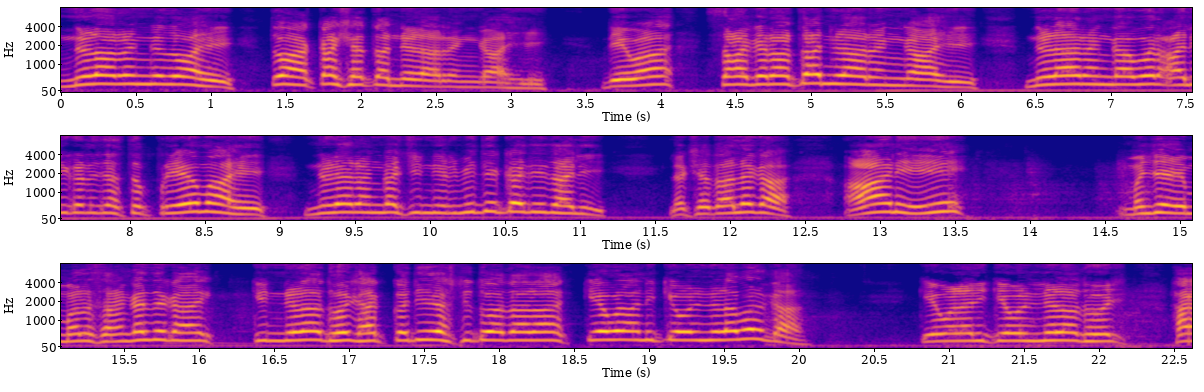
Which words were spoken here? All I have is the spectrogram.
निळा रंग जो आहे तो आकाशाचा निळा रंग आहे. देवा सागराचा निळा रंग आहे. निळ्या रंगावर अलीकडे जास्त प्रेम आहे. निळ्या रंगाची निर्मिती कधी झाली? लक्षात आलं का? आणि म्हणजे मला सांगायचं काय? की निळा ध्वज हा कधी अस्तित्वात आला केवळ आणि केवळ निळा बरं का? केवळ आणि केवळ निळा ध्वज हा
